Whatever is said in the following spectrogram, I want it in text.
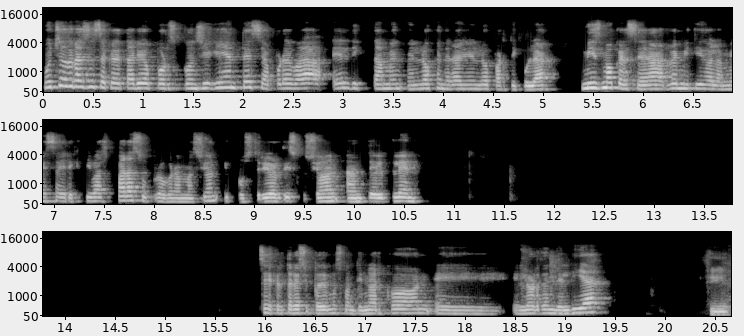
Muchas gracias, secretario. Por consiguiente, se aprueba el dictamen en lo general y en lo particular, mismo que será remitido a la mesa directiva para su programación y posterior discusión ante el Pleno. Secretario, si podemos continuar con eh, el orden del día. Sí.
